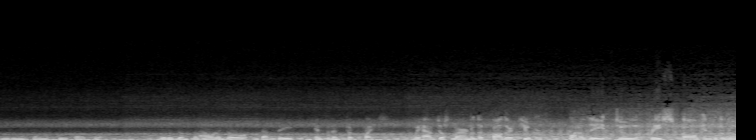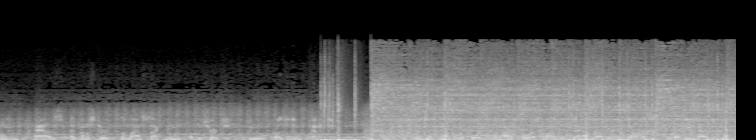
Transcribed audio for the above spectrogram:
meeting from the airport. It was just an hour ago that the incident took place. We have just learned that Father Huber, one of the two priests called into the room, has administered the last sacrament of the church to President Kennedy. We just have a report from our correspondent, Dan Rather in Dallas, that he has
